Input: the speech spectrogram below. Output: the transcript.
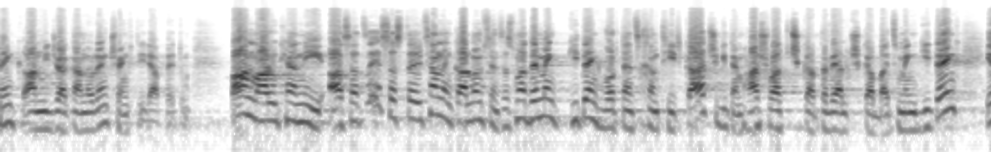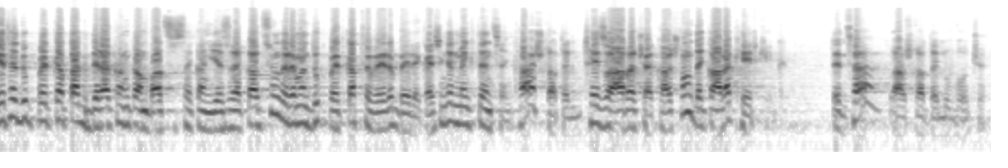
մենք անմիջականորեն չենք տիրապետում։ Պարոն Մարուկյանի ասածը ես ըստ էության ընկալում եմ sense, ասում եմ դե մենք գիտենք որ տենց խնդիր կա, չգիտեմ, հաշվարկ չկա, տվյալ չկա, բայց մենք գիտենք, եթե դուք պետքա տակ դրական կամ բացասական եզրակացություն, ուրեմն դուք պետքա թվերը բերեք։ Այսինքն մենք տենց ենք հա աշխատել, թեզը առաջ է քաշվում, դե կարակ հերքեք։ Տենց հա աշխատելու ոճը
